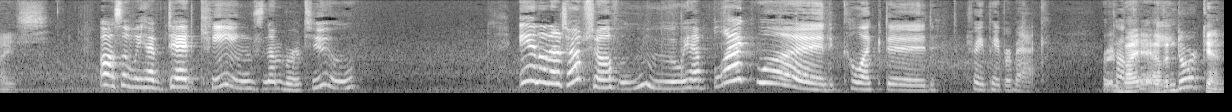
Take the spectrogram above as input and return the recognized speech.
Nice. Also, we have Dead Kings number two. And on our top shelf, ooh, we have Blackwood collected trade paperback. Written by pretty. Evan Dorkin.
